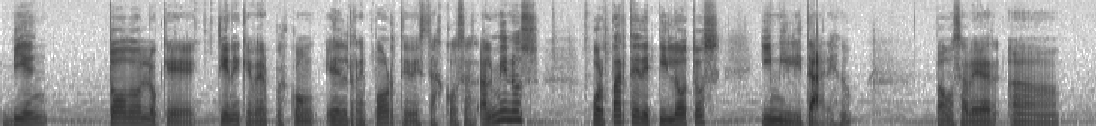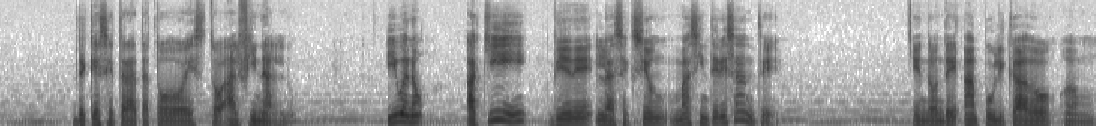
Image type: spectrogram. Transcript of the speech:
bien todo lo que tiene que ver pues, con el reporte de estas cosas, al menos por parte de pilotos y militares. ¿no? Vamos a ver uh, de qué se trata todo esto al final. Y bueno, aquí viene la sección más interesante, en donde han publicado um,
